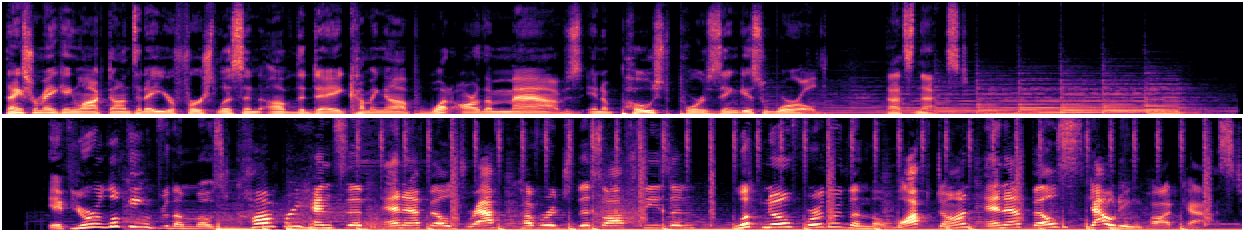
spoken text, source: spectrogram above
Thanks for making Locked On today your first listen of the day. Coming up, what are the Mavs in a post Porzingis world? That's next. If you're looking for the most comprehensive NFL draft coverage this offseason, look no further than the Locked On NFL Scouting Podcast.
